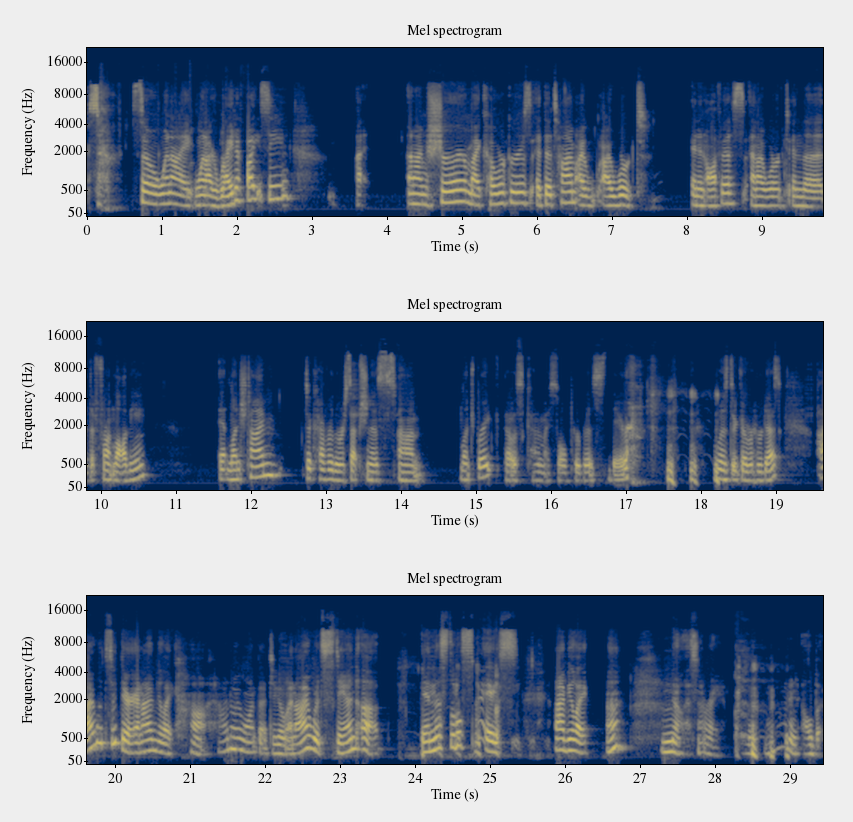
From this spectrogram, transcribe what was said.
so, so when I when I write a fight scene, I, and I'm sure my coworkers at the time I, I worked in an office and I worked in the the front lobby at lunchtime to cover the receptionist's um, lunch break. That was kind of my sole purpose there was to cover her desk. I would sit there and I'd be like, huh, how do I want that to go? And I would stand up in this little space. I'd be like, huh? No, that's not right. Not an elbow.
